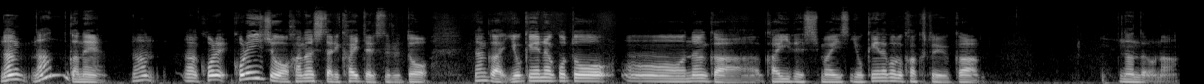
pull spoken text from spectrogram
なん、なんかね、なん、あこれ、これ以上話したり書いたりすると、なんか余計なことを、なんか書いてしまい、余計なこと書くというか、なんだろうな。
